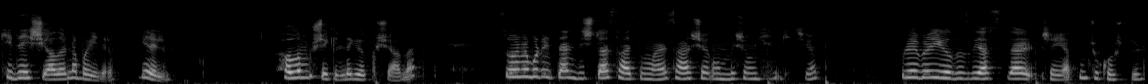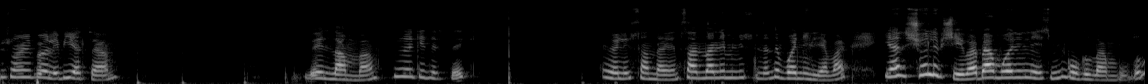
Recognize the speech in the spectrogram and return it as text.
kedi eşyalarına bayılırım. Gelelim. Halım bu şekilde gökkuşağlı. Sonra burada bir tane dijital saatim var. Saat şu an 15-17 geçiyor. Buraya böyle yıldızlı yastıklar şey yaptım. Çok hoş durdu. Sonra böyle bir yatağım. Ve lamba. Buraya gelirsek Öyle bir sandalyem. Sandalyemin üstünde de vanilya var. Yani şöyle bir şey var. Ben vanilya ismini Google'dan buldum.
